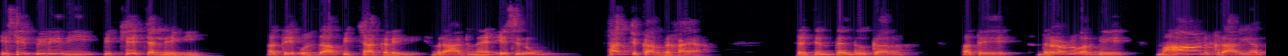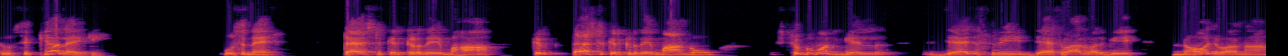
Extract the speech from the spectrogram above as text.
ਇਸੇ ਪੀੜ੍ਹੀ ਦੀ ਪਿੱਛੇ ਚੱਲੇਗੀ ਅਤੇ ਉਸ ਦਾ ਪਿੱਛਾ ਕਰੇਗੀ। ਵਿਰਾਟ ਨੇ ਇਸ ਨੂੰ ਸੱਚ ਕਰ ਦਿਖਾਇਆ। ਸਚਿਨ ਤੈਂਦੁਲਕਰ ਅਤੇ ਦਰੜ ਵਰਗੇ ਮਹਾਨ ਖਿਡਾਰੀਆਂ ਤੋਂ ਸਿੱਖਿਆ ਲੈ ਕੇ ਉਸ ਨੇ ਟੈਸਟ ਕ੍ਰਿਕਟ ਦੇ ਮਹਾ ਕ੍ਰਿਕ- ਟੈਸਟ ਕ੍ਰਿਕਟ ਦੇ ਮਾਣ ਨੂੰ ਸ਼ੁਭਮਨ ਗਿੱਲ, ਜੈਜਸਵੀ ਜੈਸਵਾਲ ਵਰਗੇ ਨੌਜਵਾਨਾਂ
